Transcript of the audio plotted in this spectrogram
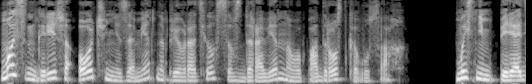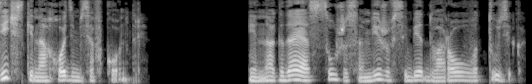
Мой сын Гриша очень незаметно превратился в здоровенного подростка в усах. Мы с ним периодически находимся в контре. Иногда я с ужасом вижу в себе дворового тузика.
